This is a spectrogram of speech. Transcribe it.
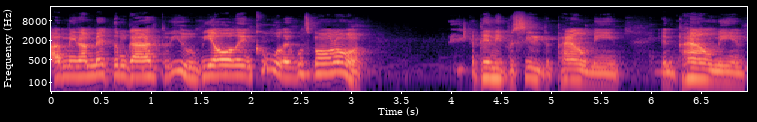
I mean, I met them guys through you. We all ain't cool. Like, what's going on? And then he proceeded to pound me and pound me and,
